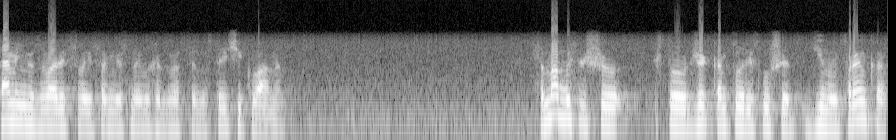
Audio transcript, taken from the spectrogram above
Сами они называли свои совместные выходы на сцену встречи клана. Сама мысль, что, что Джек Контори слушает Дину и Фрэнка,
